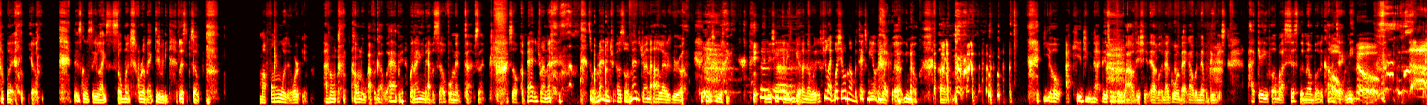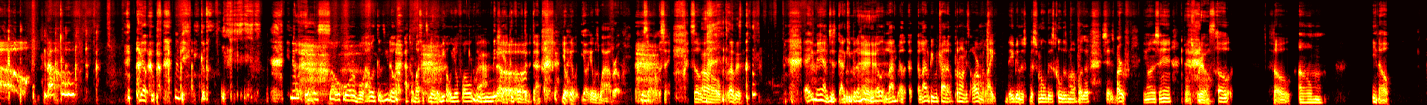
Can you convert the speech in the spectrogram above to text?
but yo, this gonna seem like so much scrub activity. Listen, so my phone wasn't working. I don't, I don't know. I forgot what happened, but I didn't even have a cell phone at the time, son. So imagine trying to, so imagine, so imagine trying to holler at a girl, and she like, and then she, and then you get her number. She like, "What's your number? Text me on." I'm like, well, you know, um, yo, I kid you not, this was the wildest shit ever. Now going back, I would never do this. I gave her my sister number to contact oh, me. No, no, no. Yo, you know what? It was so horrible. I was because you know I told my sister, "Yo, let me hold your phone." But I think no. she had two phones at the time. Yo, it, yo, it was wild, bro. That's all I'm gonna say. So, oh, brother. hey man, I just got to keep it up. You know, a lot of a, a, lot of people try to put on this armor like they've been the, the, smoothest, coolest motherfucker since birth. You know what I'm saying? That's real. So, so um, you know,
